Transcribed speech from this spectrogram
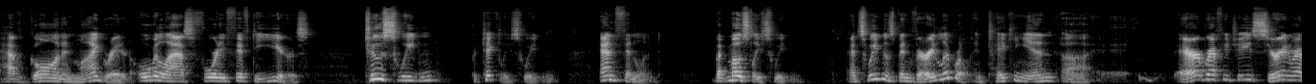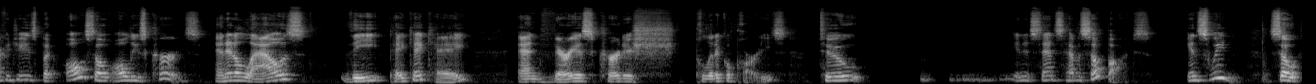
have gone and migrated over the last 40, 50 years to Sweden, particularly Sweden, and Finland, but mostly Sweden. And Sweden has been very liberal in taking in uh, Arab refugees, Syrian refugees, but also all these Kurds. And it allows the PKK and various Kurdish political parties to, in a sense, have a soapbox in Sweden. So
